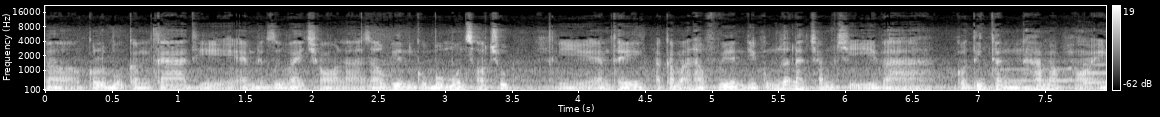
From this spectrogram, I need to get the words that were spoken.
Ở câu lạc bộ cầm ca thì em được giữ vai trò là giáo viên của bộ môn sáo trúc. Thì em thấy các bạn học viên thì cũng rất là chăm chỉ và có tinh thần ham học hỏi.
